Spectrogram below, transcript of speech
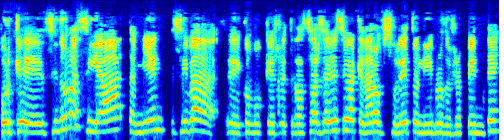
porque si no lo hacía, también se iba eh, como que retrasarse, se iba a quedar obsoleto el libro de repente,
